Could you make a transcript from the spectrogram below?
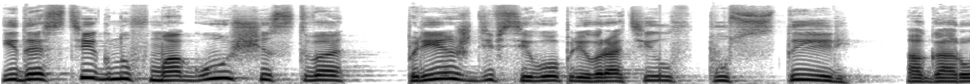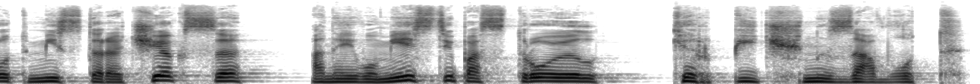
и, достигнув могущества, прежде всего превратил в пустырь огород мистера Чекса, а на его месте построил кирпичный завод.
